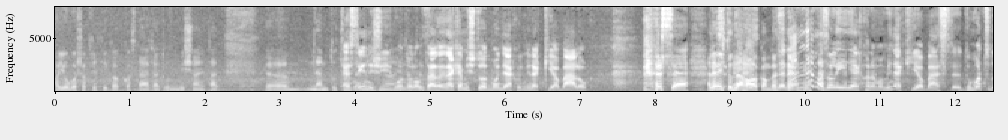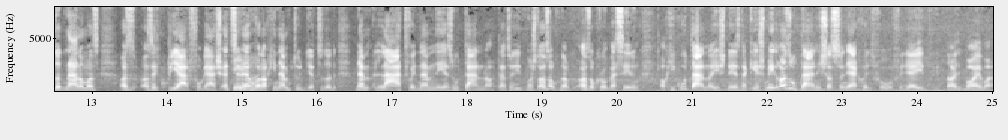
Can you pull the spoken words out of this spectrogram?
ha jogos a kritika, akkor azt el kell tudni viselni. Tehát nem tudsz Ezt én is így gondolom. ez- Tehát, nekem is tudod, mondják, hogy minek kiabálok. Persze. Hát nem is tudnál halkan De beszélni. nem, nem az a lényeg, hanem a minek kiabálsz. Duma, tudod, nálam az, az, az egy PR fogás. Egyszerűen van. aki nem tudja, tudod, nem lát, vagy nem néz utána. Tehát, hogy itt most azoknak, azokról beszélünk, akik utána is néznek, és még azután is azt mondják, hogy fú, figyelj, itt, itt nagy baj van.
